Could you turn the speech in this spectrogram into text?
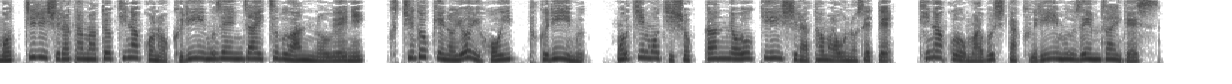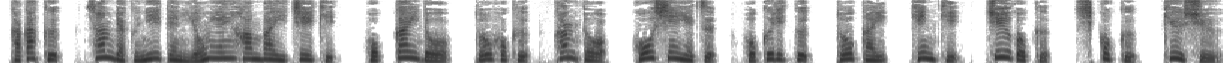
もっちり白玉ときな粉のクリームぜんざい粒あんの上に口どけの良いホイップクリーム、もちもち食感の大きい白玉を乗せて、きな粉をまぶしたクリームぜんざいです。価格302.4円販売地域、北海道、東北、関東、甲信越、北陸、東海、近畿、中国、四国、九州。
